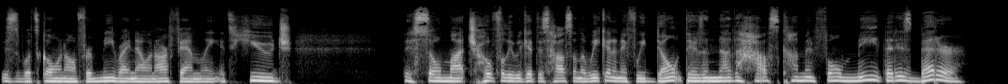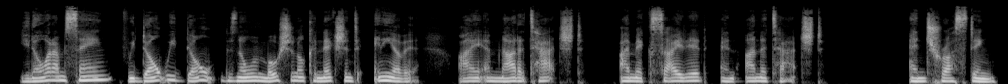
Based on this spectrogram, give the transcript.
This is what's going on for me right now in our family. It's huge. There's so much. Hopefully, we get this house on the weekend. And if we don't, there's another house coming for me that is better. You know what I'm saying? If we don't, we don't. There's no emotional connection to any of it. I am not attached. I'm excited and unattached and trusting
